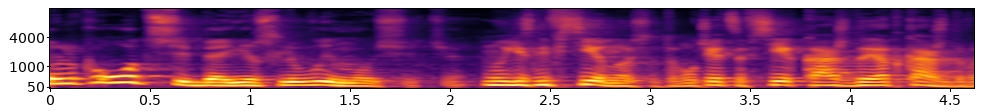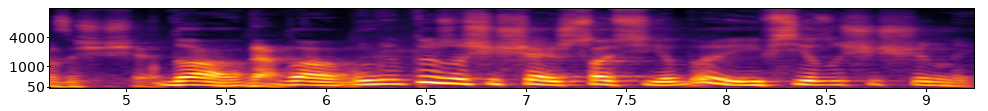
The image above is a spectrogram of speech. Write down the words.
только от себя, если вы носите. Ну, если все носят, то получается все каждый от каждого защищает. Да, да. да. Ты защищаешь соседа, и все защищены.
